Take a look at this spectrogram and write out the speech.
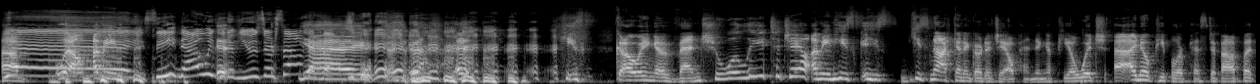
Um, well, I mean, see, now we could have used our sound Yay! he's going eventually to jail. I mean, he's he's he's not going to go to jail pending appeal, which I know people are pissed about, but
